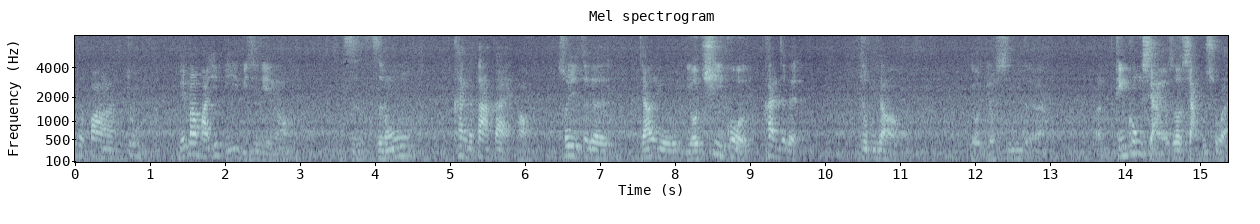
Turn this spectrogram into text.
连这个话就没办法一笔一笔去点哦，只只能看个大概哈、所以这个假如有有去过看这个，就比较有有心得啊。凭空想有时候想不出来。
